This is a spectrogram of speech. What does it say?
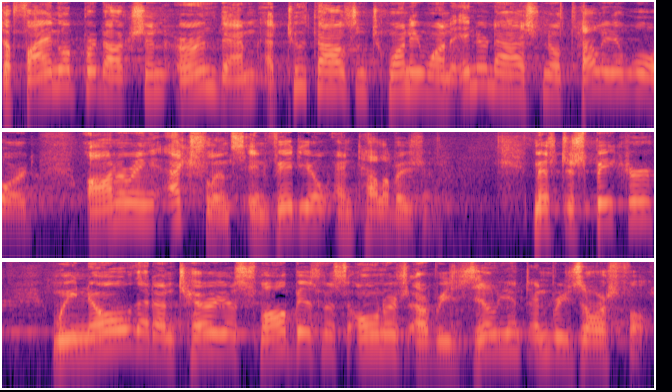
the final production earned them a 2021 International Telly Award honoring excellence in video and television. Mr. Speaker, we know that Ontario's small business owners are resilient and resourceful,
